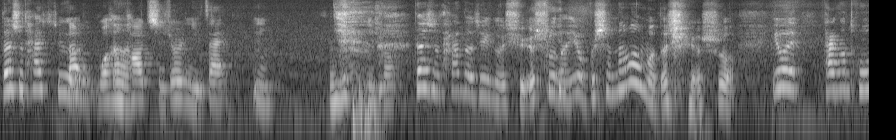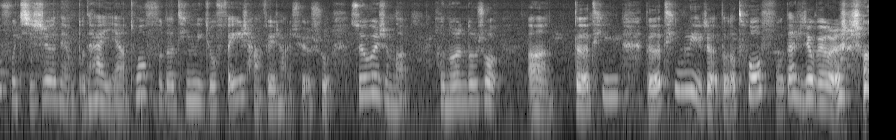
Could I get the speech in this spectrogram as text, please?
但是它这个，那我很好奇，就是你在嗯。你你说，但是他的这个学术呢，又不是那么的学术，因为它跟托福其实有点不太一样。托福的听力就非常非常学术，所以为什么很多人都说？嗯，得听 得听力者得托福，但是就没有人说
